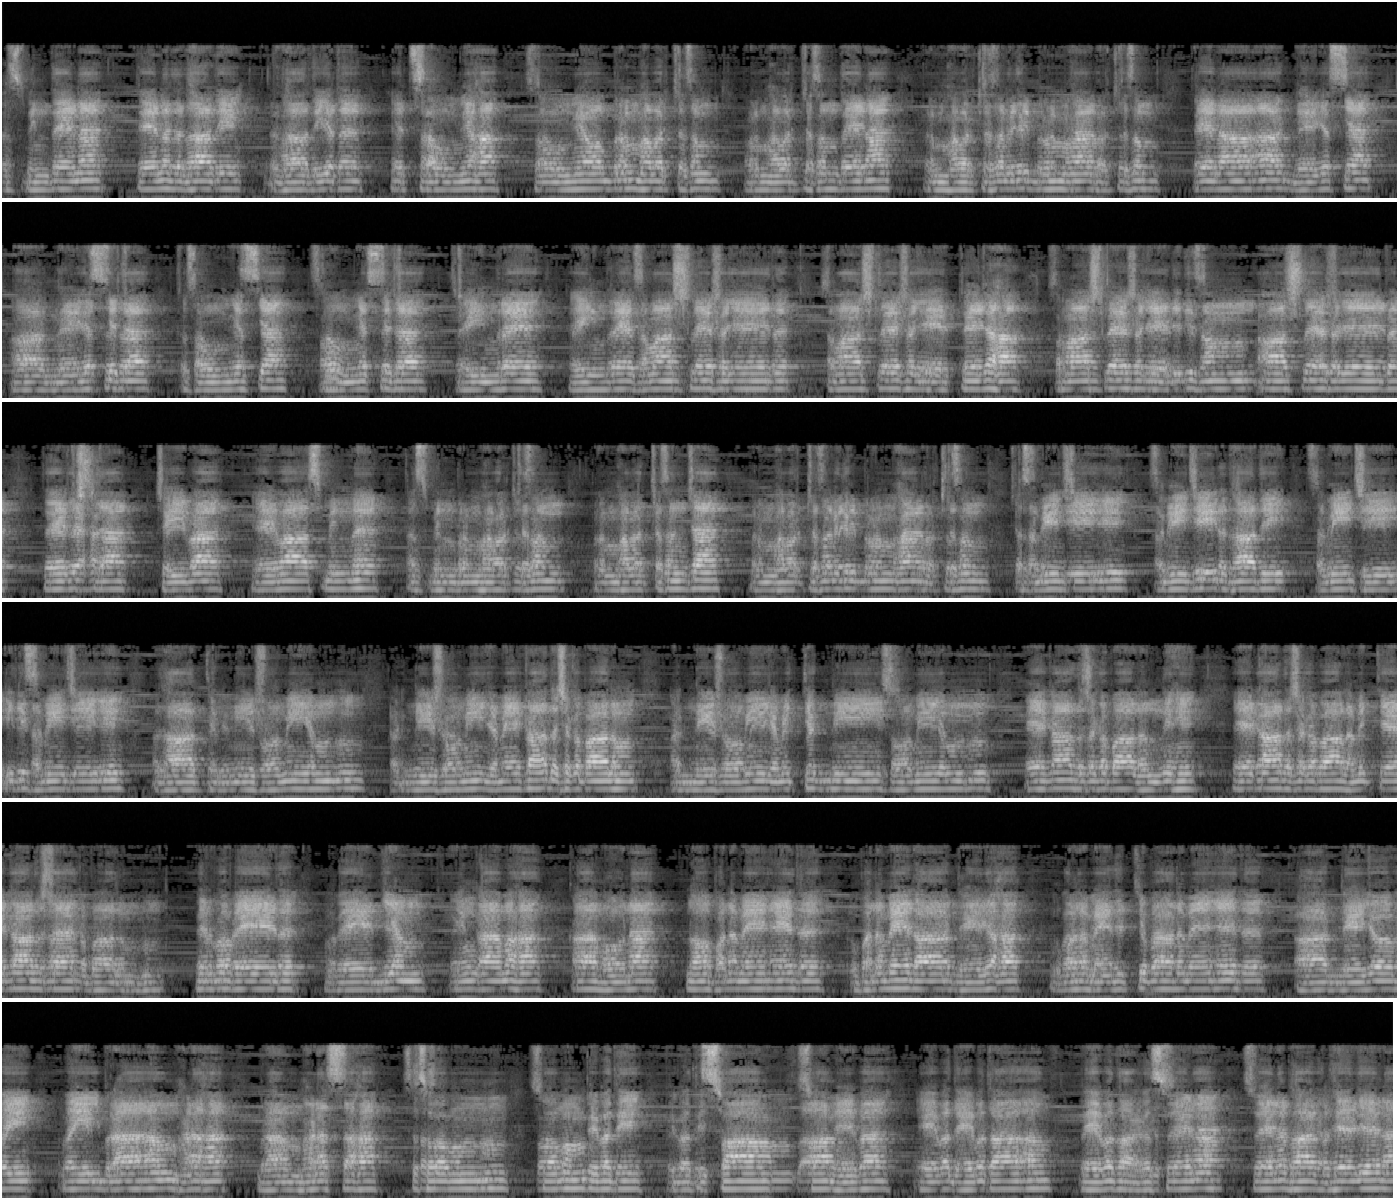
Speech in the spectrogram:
अस्मिन् तेन तेन दधाति। दधाति यत् यत्सौम्यः सौम्यो ब्रह्मवर्चसम् ब्रह्मवर्चसम् तेन ब्रह्मवर्चसमिति ब्रह्मवर्चसम् तेनाग्नेयस्य आग्नेयस्य च सौम्यस्य सौम्यस्य चैन्द्रे ऐन्द्रे समाश्लेषयेत् समाश्लेषयेत्तेजः समाश्लेषयेदिति सम् आश्लेषयेत् तेजश्च चैव एवास्मिन् तस्मिन् ब्रह्मवर्चसम् ब्रह्मवर्चसम् च ब्रह्मवर्चसमिति ब्रह्मवर्चसम् च समीची समीची दधाति समीची इति समीची दधात्यग्निशोमीयम् अग्निशोमीयमेकादशकपालम् अग्निशोमीयमित्यग्नी सोमीयम् एकादशकपालन्निः एकादशकपालमित्येकादशकपालम्। निर्वपेत् वपेद्यम् यङ्कामः कामो? नोपनमेत् उपनमेदाग्नेयः उपनमेदित्युपनमेत् आग्नेयो वै वै ब्राह्मणः। ब्राह्मणः सः स सोमम् सोमम् पिबति पिबति स्वाम्। स्वामेव एव देवता। देवतागस्वेन स्वेन भागधेयेन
